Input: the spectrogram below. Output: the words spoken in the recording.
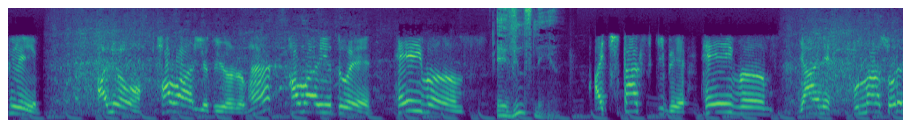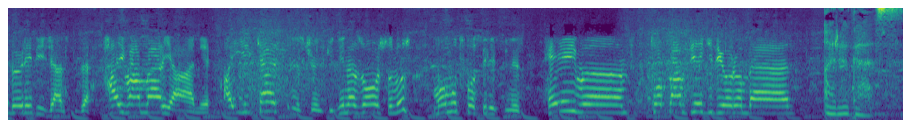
biriyim. Alo, how are you diyorum ha? How are you doing? Havens. Evans ne ya? Ay Starks gibi Havens yani bundan sonra böyle diyeceğim size hayvanlar yani ay ilkelsiniz çünkü dinozorsunuz mamut fosilisiniz Havens toplantıya gidiyorum ben Aragaz,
